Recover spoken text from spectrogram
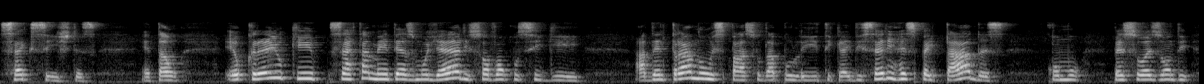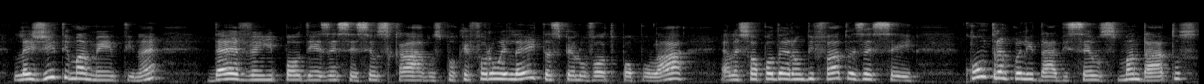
sexistas. Então, eu creio que certamente as mulheres só vão conseguir adentrar no espaço da política e de serem respeitadas como pessoas onde legitimamente né, devem e podem exercer seus cargos porque foram eleitas pelo voto popular, elas só poderão de fato exercer com tranquilidade seus mandatos,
